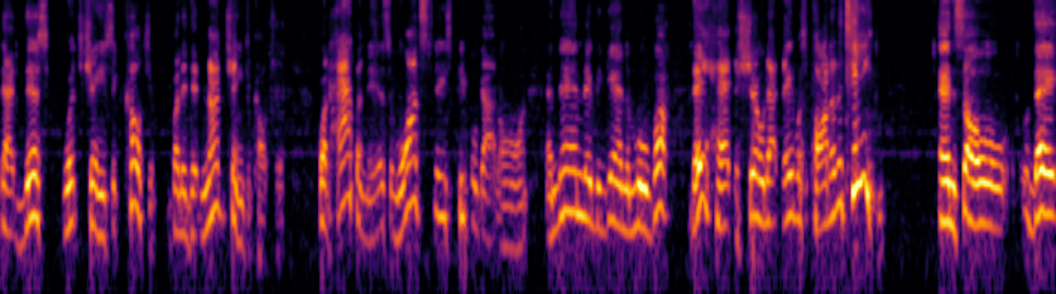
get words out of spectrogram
that this would change the culture. But it did not change the culture. What happened is once these people got on and then they began to move up, they had to show that they was part of the team. And so they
